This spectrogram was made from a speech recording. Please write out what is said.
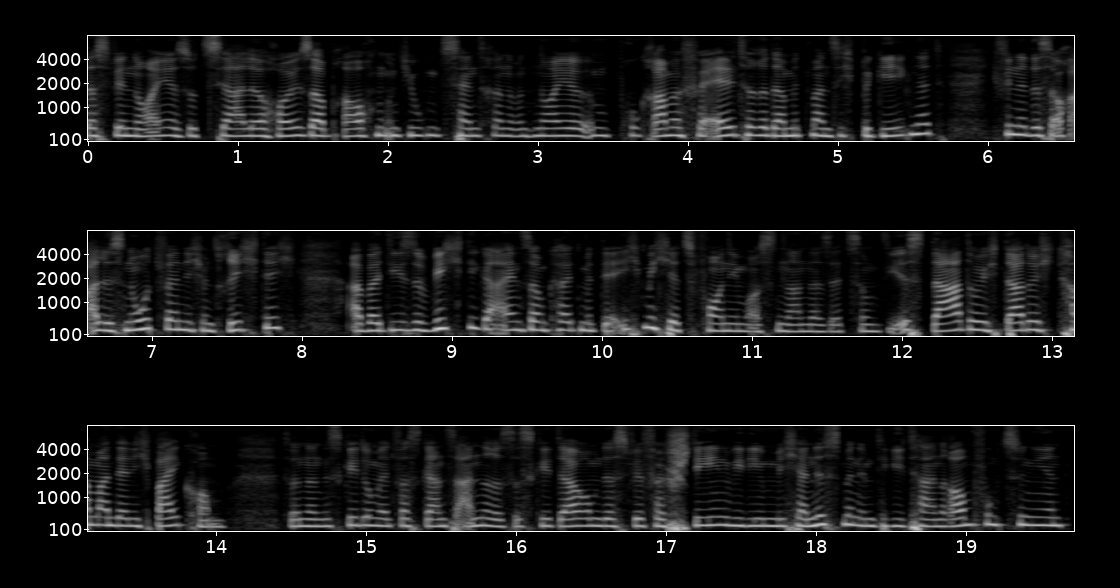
dass wir neue soziale Häuser brauchen und Jugendzentren und neue ähm, Programme für Ältere, damit man sich begegnet. Ich finde das auch alles notwendig und richtig. Aber diese wichtige Einsamkeit, mit der ich mich jetzt vornehme, Auseinandersetzung, die ist dadurch, dadurch kann man der nicht beikommen, sondern es geht um etwas ganz anderes. Es geht darum, dass wir verstehen, wie die Mechanismen im digitalen Raum funktionieren.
